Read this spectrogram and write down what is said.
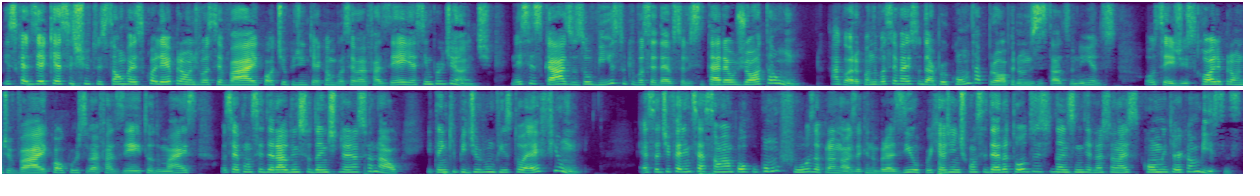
Isso quer dizer que essa instituição vai escolher para onde você vai, qual tipo de intercâmbio você vai fazer e assim por diante. Nesses casos, o visto que você deve solicitar é o J1. Agora, quando você vai estudar por conta própria nos Estados Unidos, ou seja, escolhe para onde vai, qual curso vai fazer e tudo mais, você é considerado um estudante internacional e tem que pedir um visto F1. Essa diferenciação é um pouco confusa para nós aqui no Brasil, porque a gente considera todos os estudantes internacionais como intercambistas,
